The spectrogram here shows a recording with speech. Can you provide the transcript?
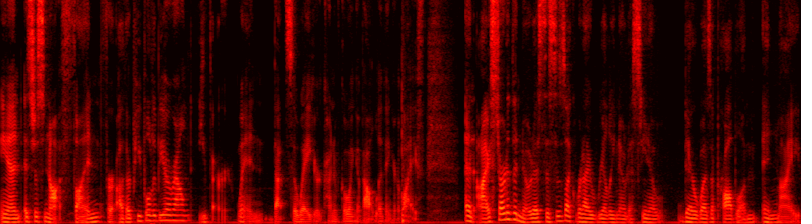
And it's just not fun for other people to be around either when that's the way you're kind of going about living your life. And I started to notice this is like when I really noticed, you know, there was a problem in my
